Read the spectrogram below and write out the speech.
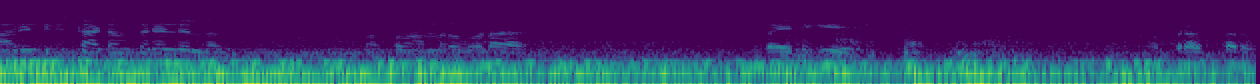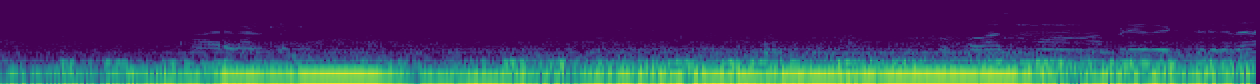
ఆరింటికి స్టార్ట్ అవుతారండి వీళ్ళు మొత్తం అందరూ కూడా బయటికి అప్పుడు వస్తారు ఆరు గంటలకి ఉపవాసం అప్పుడే పెడతారు కదా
